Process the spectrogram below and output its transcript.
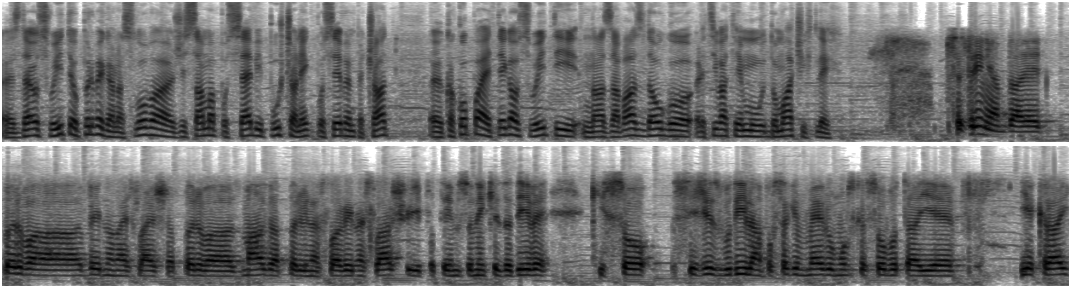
Zdaj osvojitev prvega naslova že sama po sebi pušča nek poseben pečat. Kako pa je tega osvojiti na za vas dolgo, recimo domačih tleh? Se strinjam, da je prva vedno najslajša, prva zmaga, prvi naslov je najslajši, potem so neke zadeve, ki so se že zgodile, ampak v vsakem primeru Murska sobota je, je kraj,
